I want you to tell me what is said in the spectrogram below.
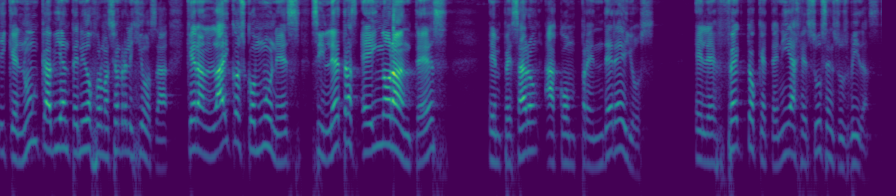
y que nunca habían tenido formación religiosa, que eran laicos comunes, sin letras e ignorantes, empezaron a comprender ellos el efecto que tenía Jesús en sus vidas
